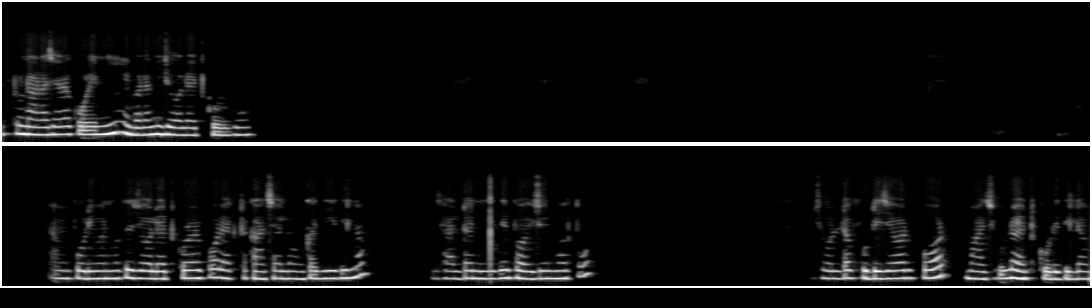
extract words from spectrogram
একটু নাড়াচাড়া করে নিয়ে এবার আমি জল অ্যাড করব। আমি পরিমাণ মতো জল অ্যাড করার পর একটা কাঁচা লঙ্কা দিয়ে দিলাম। ঝালটা নিজেদের প্রয়োজন মতো। ঝোলটা ফুটে যাওয়ার পর মাছগুলো অ্যাড করে দিলাম।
